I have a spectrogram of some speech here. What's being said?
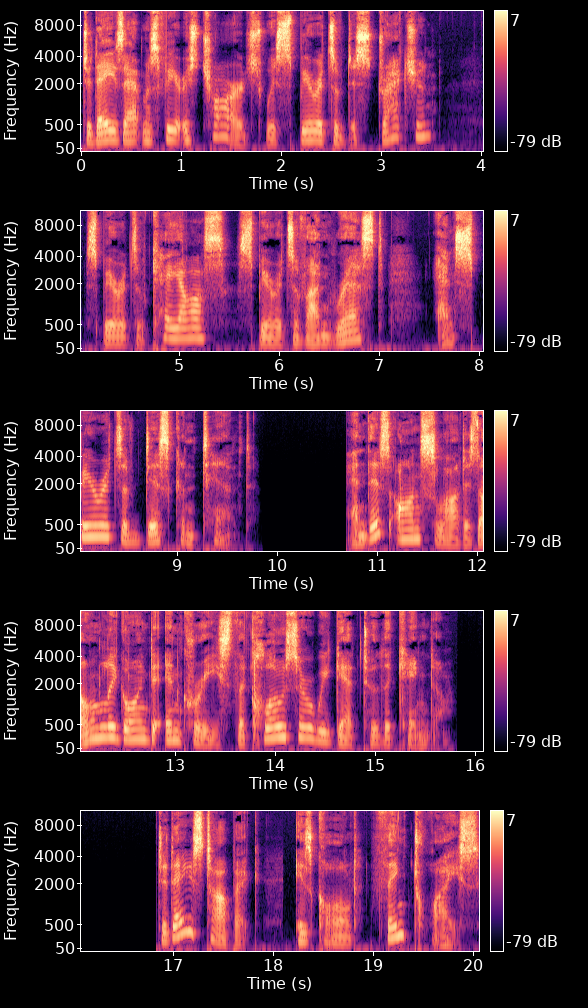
Today's atmosphere is charged with spirits of distraction, spirits of chaos, spirits of unrest, and spirits of discontent. And this onslaught is only going to increase the closer we get to the kingdom. Today's topic is called Think Twice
